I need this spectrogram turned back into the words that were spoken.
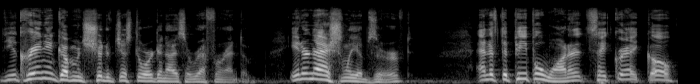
The Ukrainian government should have just organized a referendum, internationally observed. And if the people want it, say, great, go.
